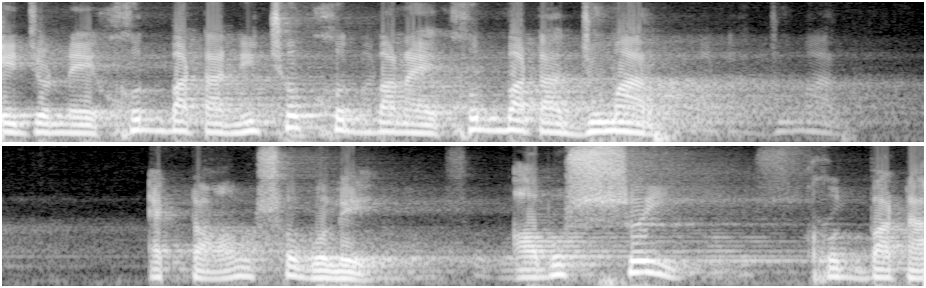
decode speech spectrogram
এই জন্য খুদ্বাটা নিছক খুদ্বা নাই খুদ্বাটা জুমার একটা অংশ বলে অবশ্যই খুদ্বাটা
